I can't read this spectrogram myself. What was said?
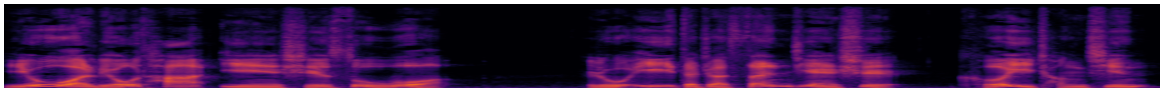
由我留他饮食宿卧。如依的这三件事，可以成亲。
